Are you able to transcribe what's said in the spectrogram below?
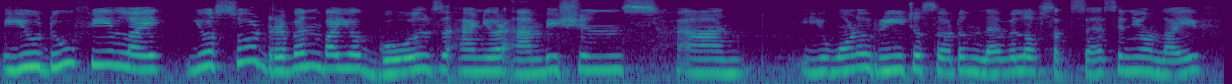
you do feel like you're so driven by your goals and your ambitions and you want to reach a certain level of success in your life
